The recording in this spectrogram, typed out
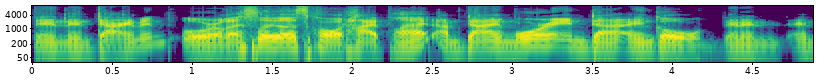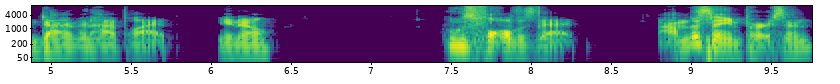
than in diamond, or let's let's call it high plat. I'm dying more in di- in gold than in, in diamond high plat. You know, whose fault is that? I'm the same person.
